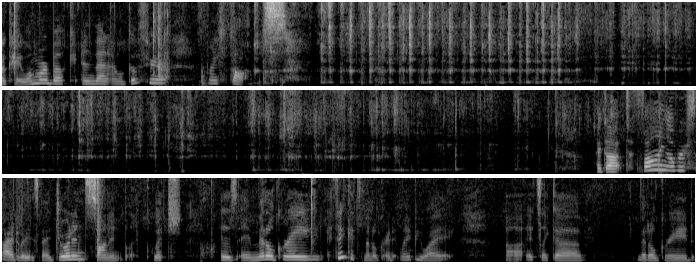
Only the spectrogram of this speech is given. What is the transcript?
Okay, one more book, and then I will go through my thoughts. I got Falling Over Sideways by Jordan Sonnenblick, which is a middle grade, I think it's middle grade, it might be YA. Uh, it's like a middle grade,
